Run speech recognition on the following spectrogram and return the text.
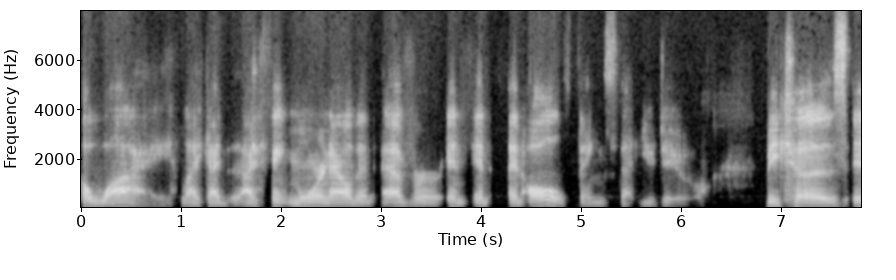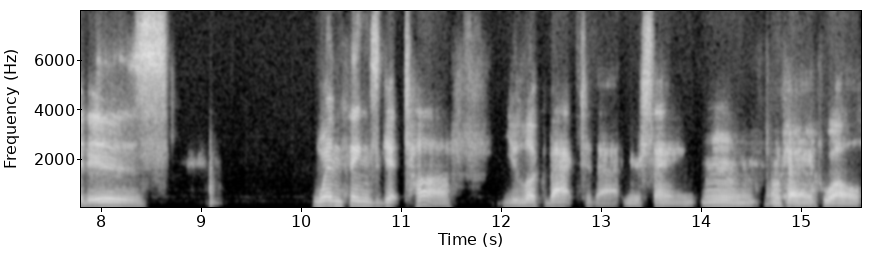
a why. Like i i think more now than ever in in in all things that you do because it is when things get tough, you look back to that and you're saying, mm, okay, well,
